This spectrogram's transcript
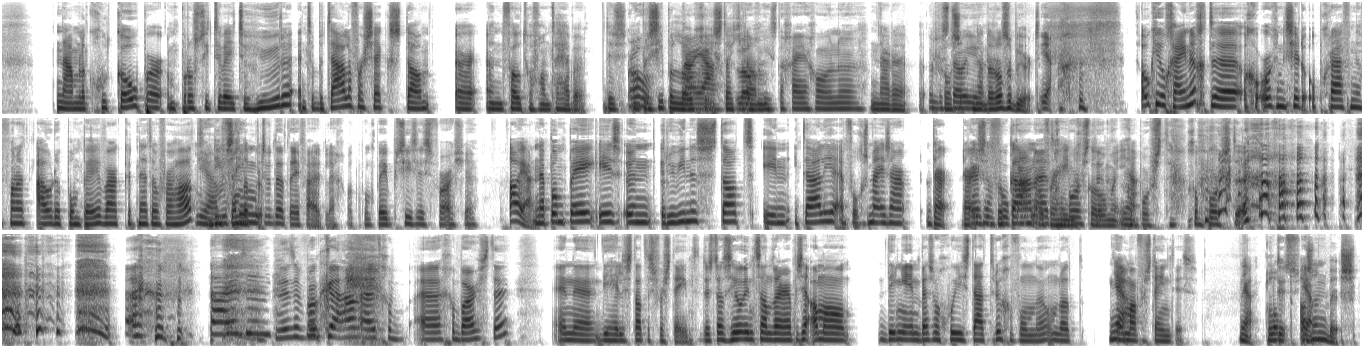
namelijk goedkoper een prostituee te huren en te betalen voor seks dan er een foto van te hebben. Dus in Oh, principe nou logisch ja, dat je logisch. Dan ga je gewoon... eh, naar de, roze, je. naar de roze buurt. ja. Ook heel geinig, de georganiseerde opgravingen van het oude Pompeii, waar ik het net over had. ja, die misschien vonden moeten we dat even uitleggen. Wat Pompeii precies is voor als je Oh ja, nou, Pompeii is een ruïnestad in Italië. En volgens mij is daar, daar, daar is een vulkaan, overheen uitgeborsten. gekomen. Ja, Geborsten. geborsten. daar is een... Er is een vulkaan uitgebarsten. en eh, die hele stad is versteend. Dus dat is heel interessant. Daar hebben ze allemaal dingen in best wel goede staat teruggevonden. Omdat Ja. helemaal versteend is. Ja, klopt. Dus, als ja. een bus.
